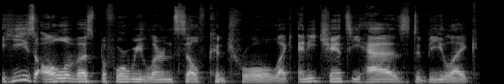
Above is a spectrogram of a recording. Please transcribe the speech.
He's all of us before we learn self-control. Like any chance he has to be like,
